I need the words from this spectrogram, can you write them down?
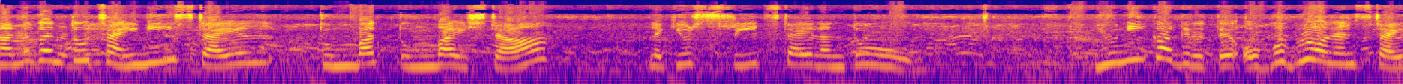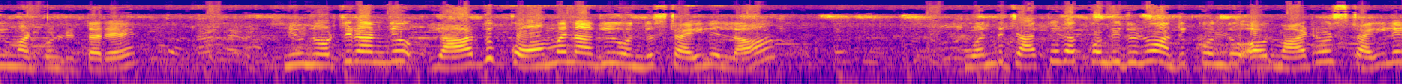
ನನಗಂತೂ ಚೈನೀಸ್ ಸ್ಟೈಲ್ ತುಂಬ ತುಂಬ ಇಷ್ಟ. ಲೈಕ್ ಇವ್ರ ಸ್ಟ್ರೀಟ್ ಸ್ಟೈಲ್ ಅಂತೂ ಯುನೀಕ್ ಆಗಿರುತ್ತೆ. ಒಬ್ಬೊಬ್ರು ಒಂದೊಂದು ಸ್ಟೈಲ್ ಮಾಡ್ಕೊಂಡಿರ್ತಾರೆ. ನೀವು ನೋಡ್ತೀರಾ ಅಂದರೆ ಯಾರ್ದು ಕಾಮನ್ ಆಗಿ ಒಂದು ಸ್ಟೈಲ್ ಇಲ್ಲ. ಒಂದು ಜಾಕೆಟ್ ಹಾಕ್ಕೊಂಡಿದ್ರು ಅದಕ್ಕೊಂದು ಅವ್ರು ಮಾಡಿರೋ ಸ್ಟೈಲೇ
